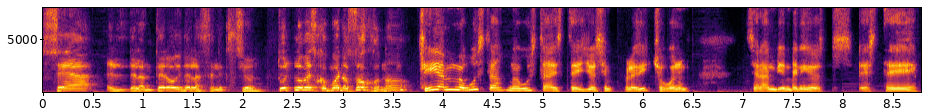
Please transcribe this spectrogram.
sea el delantero hoy de la selección, tú lo ves con buenos ojos, ¿no? Sí, a mí me gusta, me gusta, este, yo siempre le he dicho, bueno, serán bienvenidos, este,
